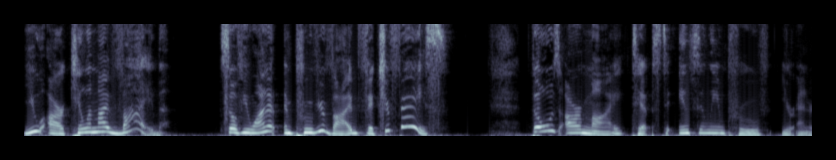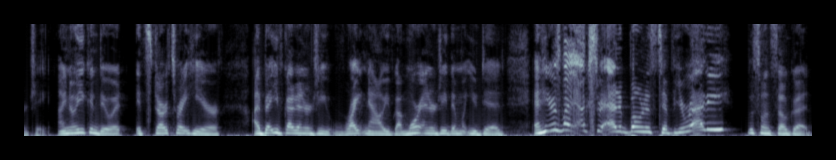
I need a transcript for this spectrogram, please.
You are killing my vibe. So if you want to improve your vibe, fix your face. Those are my tips to instantly improve your energy. I know you can do it. It starts right here. I bet you've got energy right now. You've got more energy than what you did. And here's my extra added bonus tip. You ready? This one's so good.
